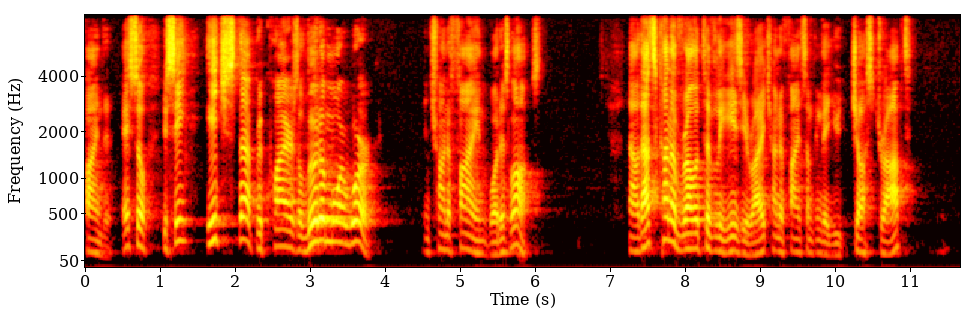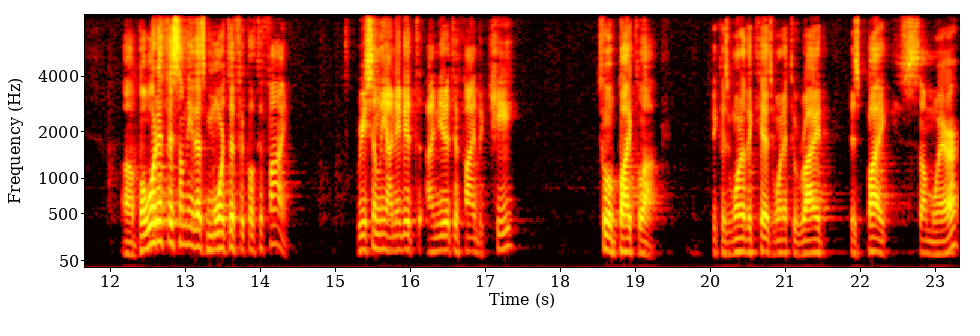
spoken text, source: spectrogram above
find it. Okay, so you see, each step requires a little more work in trying to find what is lost. Now, that's kind of relatively easy, right? Trying to find something that you just dropped. Uh, but what if it's something that's more difficult to find? Recently, I needed, I needed to find the key to a bike lock because one of the kids wanted to ride his bike somewhere.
